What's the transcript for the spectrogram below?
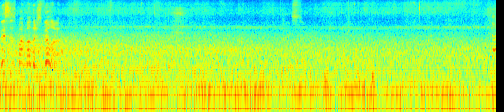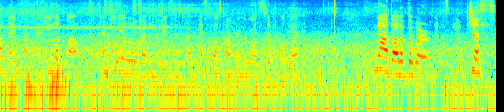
This is my mother's villa. Salve, Pater. You look well. And only a little red in the face this time. I suppose conquering the world is difficult work. Not all of the world. Just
